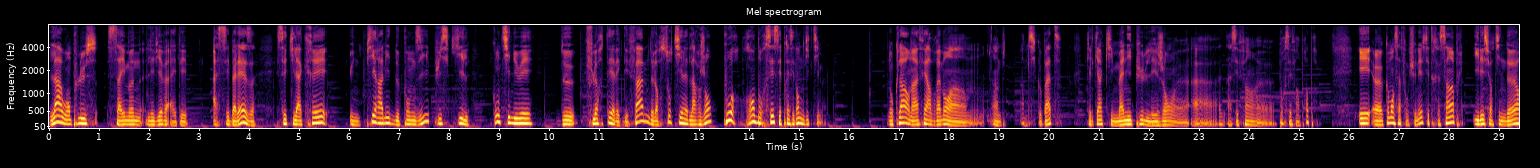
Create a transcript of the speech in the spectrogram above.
Là où en plus Simon Leviev a été assez balèze, c'est qu'il a créé une pyramide de Ponzi puisqu'il continuait de flirter avec des femmes, de leur soutirer de l'argent pour rembourser ses précédentes victimes. Donc là, on a affaire vraiment à un, psychopathe, quelqu'un qui manipule les gens euh, à, euh, pour ses fins propres. Et euh, comment ça fonctionnait? C'est très simple. Il est sur Tinder,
